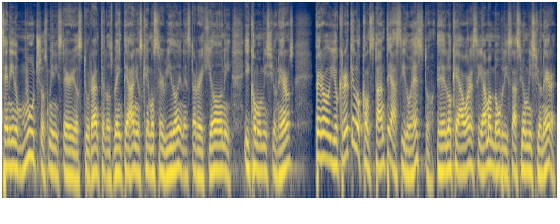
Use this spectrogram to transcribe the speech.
tenido muchos ministerios durante los 20 años que hemos servido en esta región y, y como misioneros. Pero yo creo que lo constante ha sido esto, eh, lo que ahora se llama movilización misionera.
